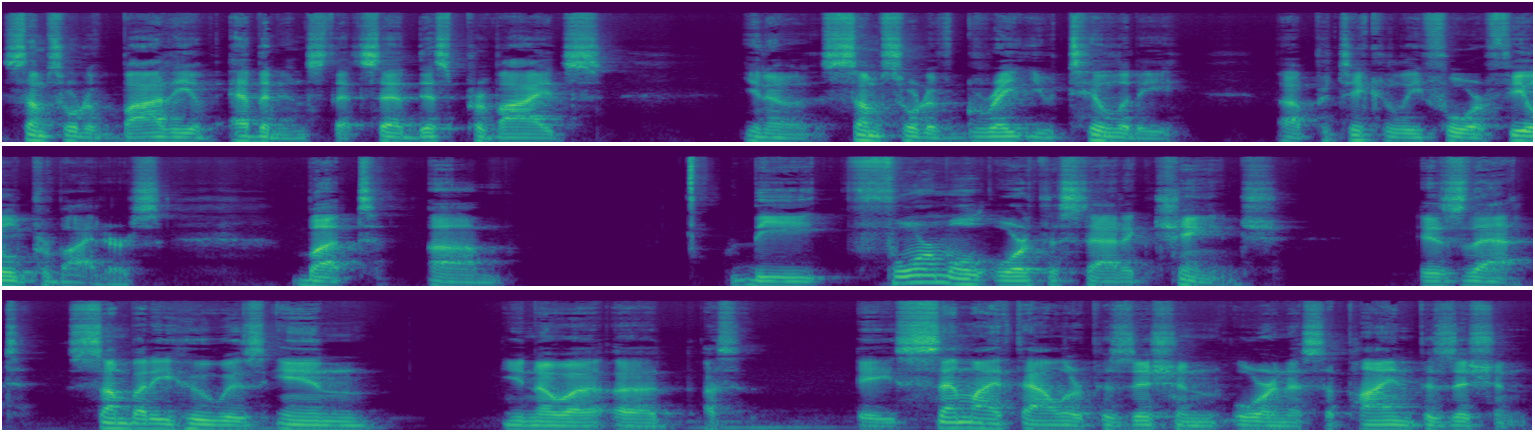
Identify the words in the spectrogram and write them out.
some sort of body of evidence that said this provides, you know, some sort of great utility, uh, particularly for field providers. But um, the formal orthostatic change is that somebody who is in, you know, a, a, a, a semi-Fowler position or in a supine position,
